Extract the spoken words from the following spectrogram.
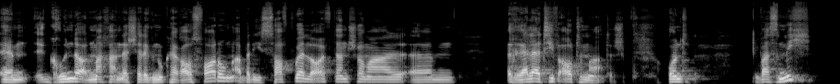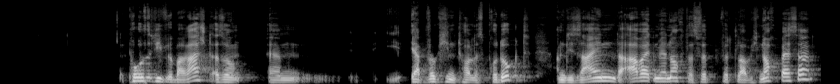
ähm, Gründer und Macher an der Stelle genug Herausforderungen, aber die Software läuft dann schon mal ähm, relativ automatisch. Und was mich positiv überrascht, also ähm, ihr habt wirklich ein tolles Produkt. Am Design, da arbeiten wir noch. Das wird, wird glaube ich, noch besser.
